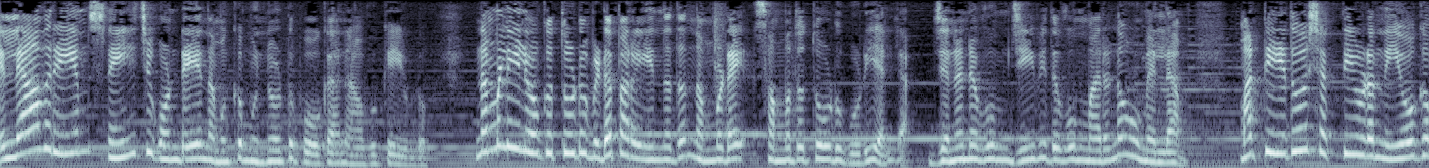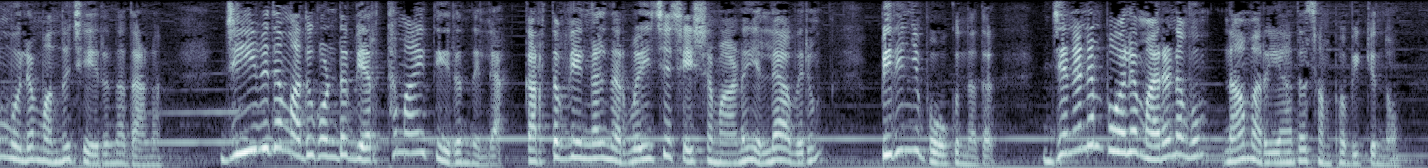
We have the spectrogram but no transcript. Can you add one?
എല്ലാവരെയും സ്നേഹിച്ചുകൊണ്ടേ നമുക്ക് മുന്നോട്ട് പോകാനാവുകയുള്ളൂ. നമ്മൾ ഈ ലോകത്തോട് വിട പറയുന്നത് നമ്മുടെ സമ്മതത്തോടുകൂടിയല്ല ജനനവും ജീവിതവും മരണവുമെല്ലാം മറ്റേതോ ശക്തിയുടെ നിയോഗം മൂലം വന്നു ചേരുന്നതാണ്. ജീവിതം അതുകൊണ്ട് വ്യർത്ഥമായി തീരുന്നില്ല. കർത്തവ്യങ്ങൾ നിർവഹിച്ച ശേഷമാണ് എല്ലാവരും പിരിഞ്ഞു പോകുന്നത്. ജനനം പോലെ മരണവും നാം അറിയാതെ സംഭവിക്കുന്നു.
